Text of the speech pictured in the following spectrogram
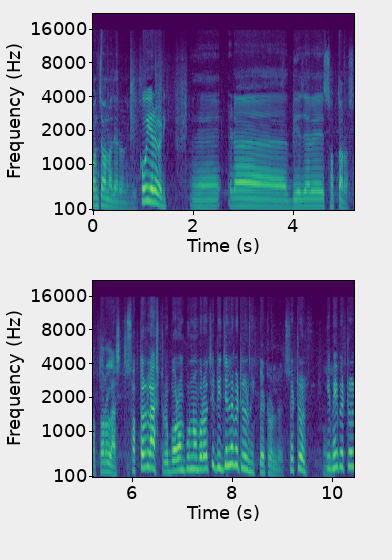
ପଞ୍ଚାବନ ହଜାର କେଉଁ ଇୟର ଗାଡ଼ି এটা দুই হাজার সতের সতের লাস্ট সতের লাস্টর ব্রহ্মপুর নম্বর অছি ডিজেল না পেট্রোল ভাই পেট্রোল আছে পেট্রোল কি ভাই পেট্রোল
